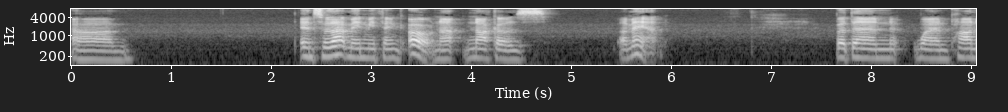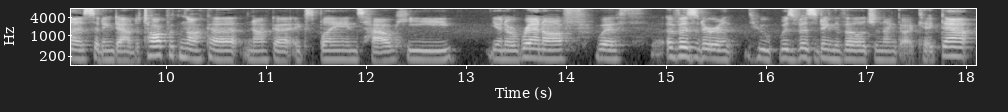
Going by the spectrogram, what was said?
Um, and so that made me think, oh, Na- Naka's a man. But then when Pana is sitting down to talk with Naka, Naka explains how he you know, ran off with a visitor who was visiting the village and then got kicked out.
